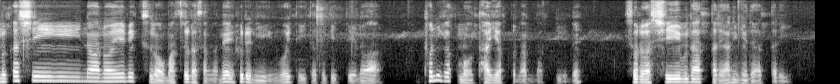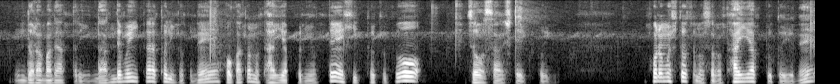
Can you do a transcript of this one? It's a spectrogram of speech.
昔のあの ABEX の松浦さんがね、フルに動いていた時っていうのは、とにかくもうタイアップなんだっていうね。それは CM であったり、アニメであったり、ドラマであったり、何でもいいからとにかくね、他とのタイアップによってヒット曲を増産していくという。これも一つのそのタイアップというね、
